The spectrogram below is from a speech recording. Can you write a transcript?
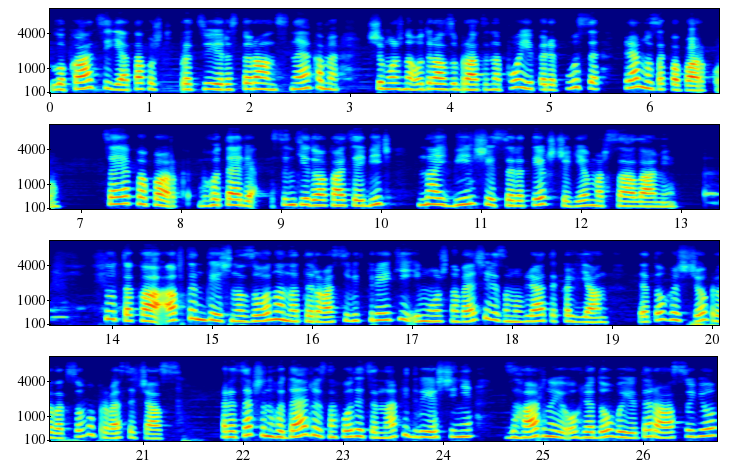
локація. Також тут працює ресторан з снеками, що можна одразу брати напої, перекуси прямо з аквапарку. Цей аквапарк в готелі Сентідо Акація Біч найбільший серед тих, що є в Марсааламі. Тут така автентична зона на терасі відкритій і можна ввечері замовляти кальян для того, щоб релаксово провести час. Ресепшн готелю знаходиться на підвищенні з гарною оглядовою терасою,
